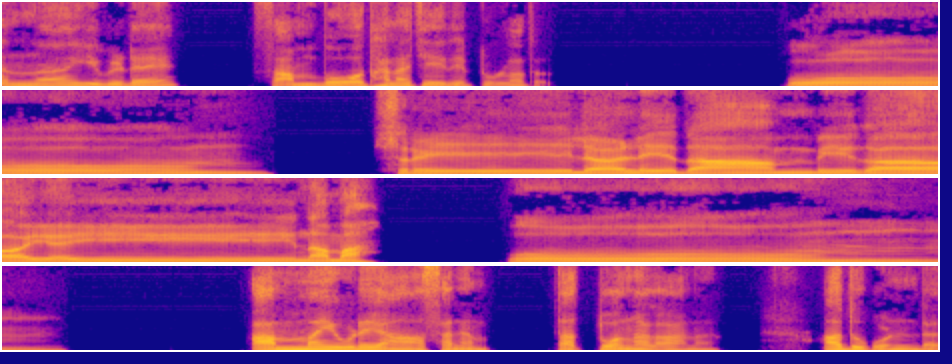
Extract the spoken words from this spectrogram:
എന്ന് ഇവിടെ സംബോധന ചെയ്തിട്ടുള്ളത്. ഓം ശ്രീലളിതാംബികായൈ നമ. ഓം അമ്മയുടെ ആസനം തത്വങ്ങളാണ്. അതുകൊണ്ട്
